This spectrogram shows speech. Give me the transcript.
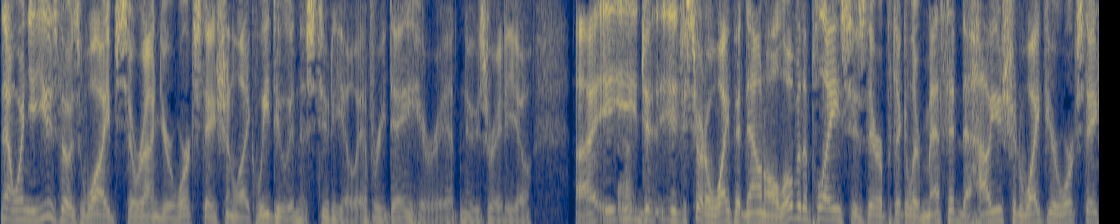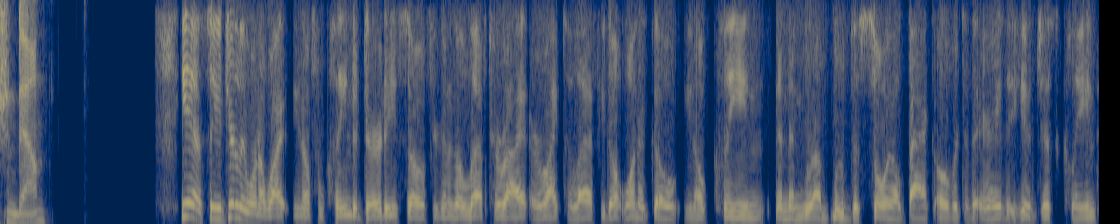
Now when you use those wipes around your workstation like we do in the studio every day here at news radio uh, you, just, you just sort of wipe it down all over the place. Is there a particular method to how you should wipe your workstation down yeah, so you generally want to wipe, you know, from clean to dirty. So if you're going to go left to right or right to left, you don't want to go, you know, clean and then rub, move the soil back over to the area that you had just cleaned.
